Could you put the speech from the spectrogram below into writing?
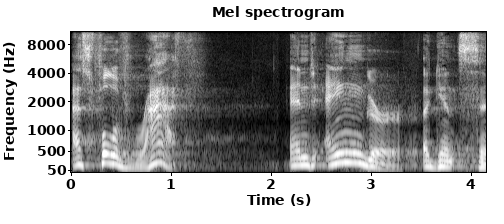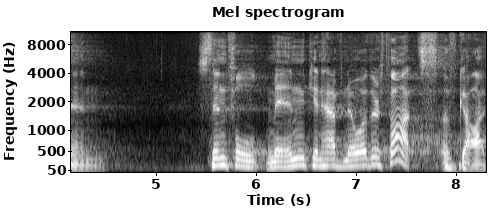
as full of wrath and anger against sin. Sinful men can have no other thoughts of God.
